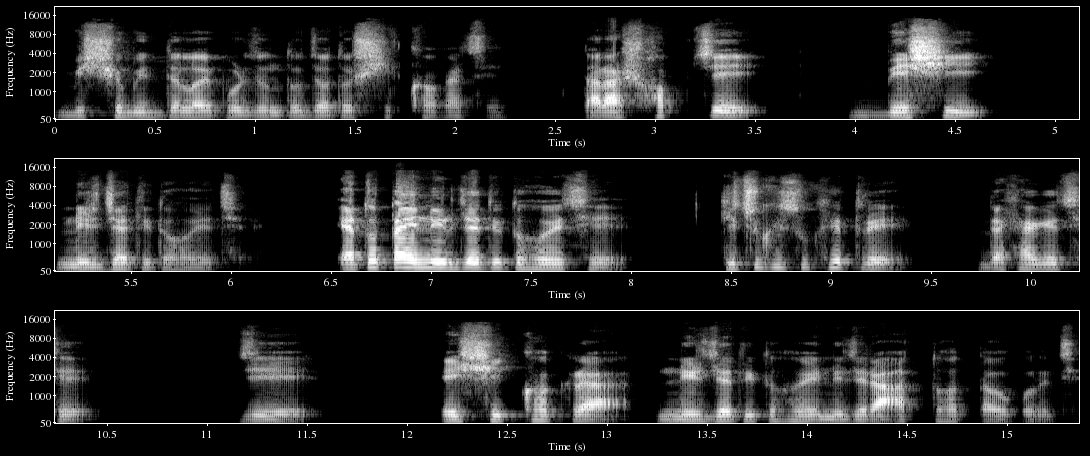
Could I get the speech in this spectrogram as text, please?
বিশ্ববিদ্যালয় পর্যন্ত যত শিক্ষক আছে, তারা সবচেয়ে বেশি নির্যাতিত হয়েছে। এতটাই নির্যাতিত হয়েছে, কিছু কিছু ক্ষেত্রে দেখা গেছে যে এই শিক্ষকরা নির্যাতিত হয়ে নিজেরা আত্মহত্যাও করেছে।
